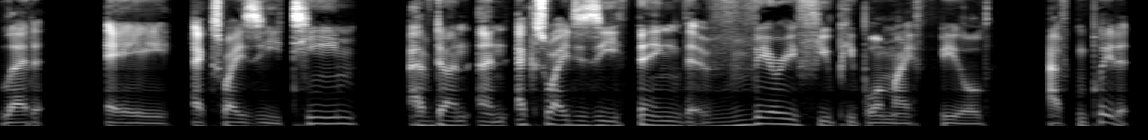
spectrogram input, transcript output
led a XYZ team. I've done an XYZ thing that very few people in my field have completed.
